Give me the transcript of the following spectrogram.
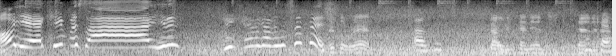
Oh yeah, keep aside. Uh, you didn't. You haven't got the surface. This is a red. Oh, It's gotta be 10 inch. 10 and a okay.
